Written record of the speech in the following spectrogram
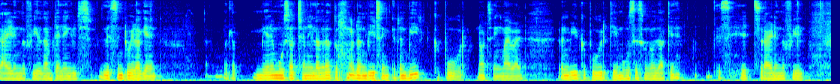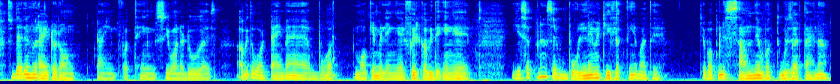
right in the field, I'm telling you, just listen to it again. मतलब मेरे मुँह से अच्छा नहीं लग रहा तो Ranbir Singh, Ranbir Kapoor not Singh my bad Ranbir Kapoor के मुँह से सुनो जाके this hits right in the field so there is no right और wrong time for things you want do guys अभी तो बहुत टाइम है, बहुत मौके मिलेंगे, फिर कभी देखेंगे। ये सब ना सिर्फ़ बोलने में ठीक लगती हैं बातें। जब अपने सामने वक्त गुजरता है ना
